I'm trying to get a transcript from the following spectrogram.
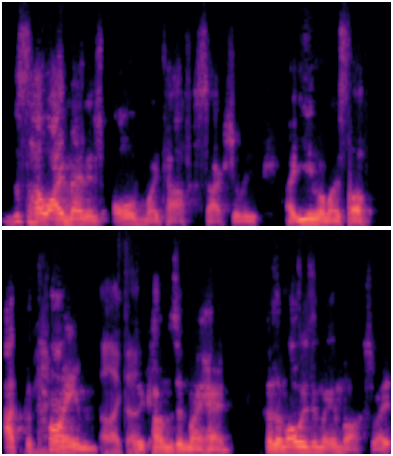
this is how I manage all of my tasks actually. I email myself at the time I like that that. it comes in my head because I'm always in my inbox, right?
